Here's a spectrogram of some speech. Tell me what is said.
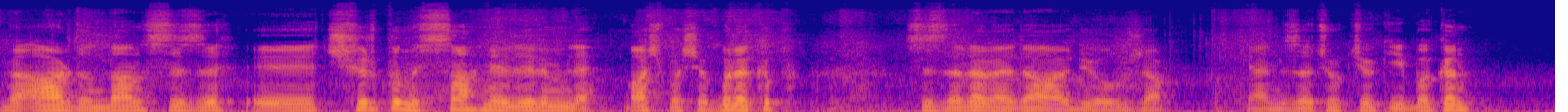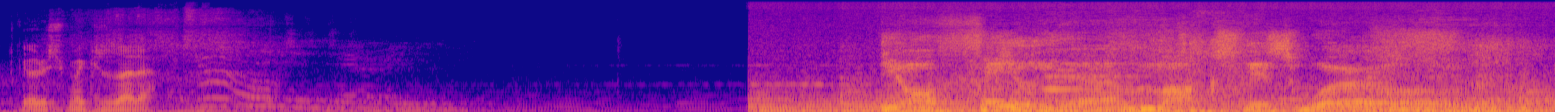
Ve ardından sizi e, çırpınış sahnelerimle baş başa bırakıp sizlere veda ediyor olacağım. Kendinize çok çok iyi bakın. Görüşmek üzere. Your failure mocks this world.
